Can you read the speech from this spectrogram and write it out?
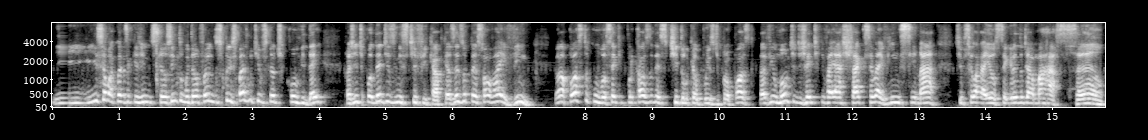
E, e isso é uma coisa que, a gente, que eu sinto muito. Então, foi um dos principais motivos que eu te convidei para a gente poder desmistificar, porque às vezes o pessoal vai vir eu aposto com você que por causa desse título que eu pus de propósito, vai vir um monte de gente que vai achar que você vai vir ensinar, tipo, sei lá, eu, o segredo de amarração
